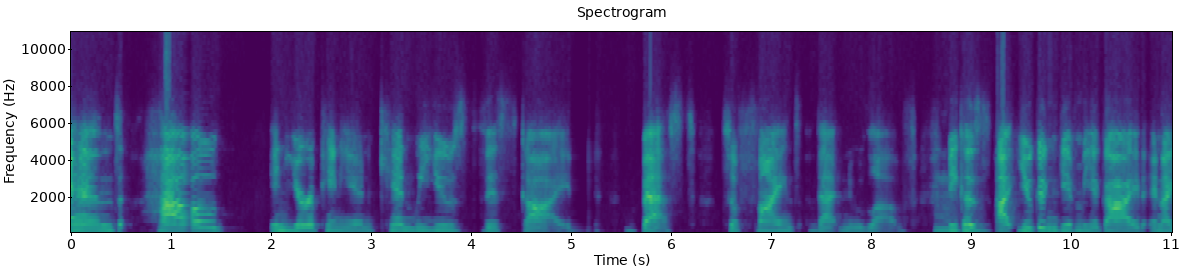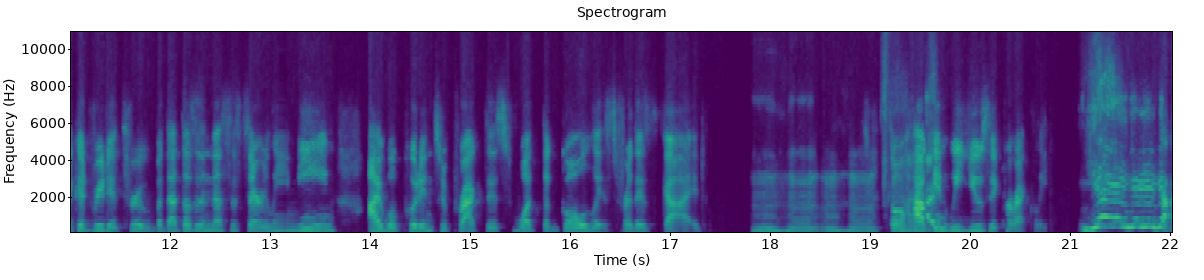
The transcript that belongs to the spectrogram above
And how, in your opinion, can we use this guide best to find that new love mm-hmm. because I you can give me a guide and I could read it through but that doesn't necessarily mean I will put into practice what the goal is for this guide. Mm-hmm, mm-hmm. So how can I, we use it correctly? Yeah, yeah, yeah, yeah. yeah.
